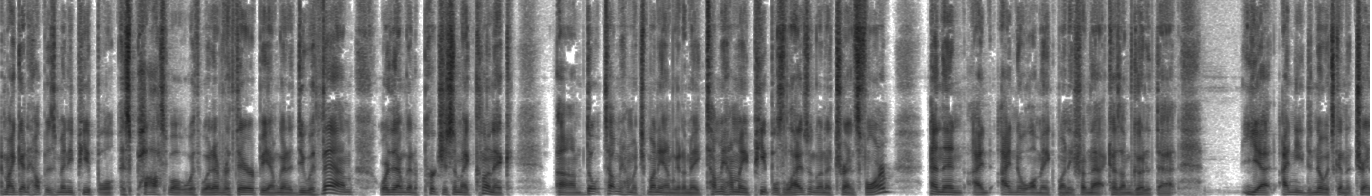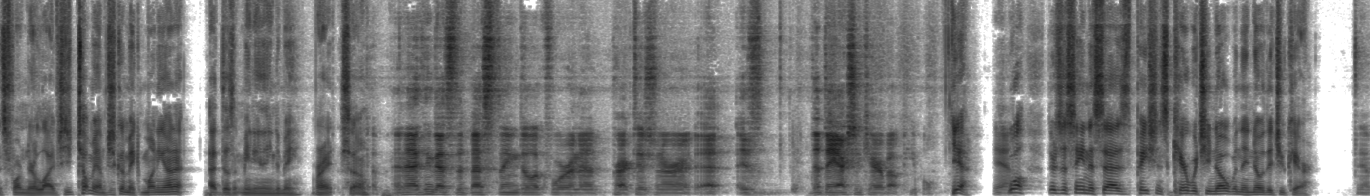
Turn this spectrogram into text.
am i going to help as many people as possible with whatever therapy i'm going to do with them or that i'm going to purchase in my clinic? Um, don't tell me how much money I'm going to make. Tell me how many people's lives I'm going to transform. And then I, I know I'll make money from that because I'm good at that yet I need to know it's going to transform their lives. You tell me I'm just going to make money on it. That doesn't mean anything to me, right? So and I think that's the best thing to look for in a practitioner uh, is that they actually care about people. yeah. Yeah. Well, there's a saying that says patients care what you know when they know that you care. Yeah.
